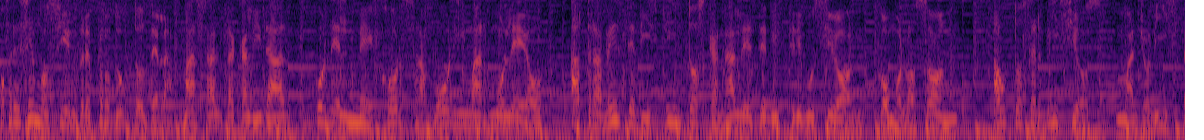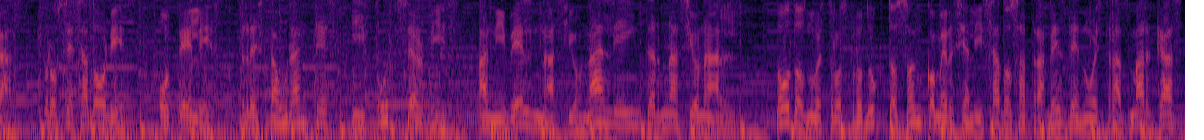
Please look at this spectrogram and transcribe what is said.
ofrecemos siempre productos de la más alta calidad con el mejor sabor y marmoleo a través de distintos canales de distribución, como lo son autoservicios, mayoristas, procesadores, hoteles, restaurantes y food service a nivel nacional e internacional. Todos nuestros productos son comercializados a través de nuestras marcas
